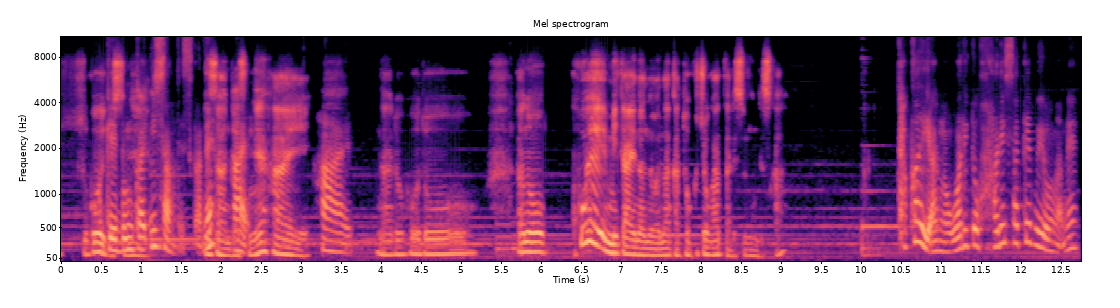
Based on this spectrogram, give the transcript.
ん、すごいね。文化遺産ですかね。遺産ですね。はい。はい。はい。なるほど。あの、声みたいなのはなんか特徴があったりするんですか？高いあの割と張り叫ぶようなね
